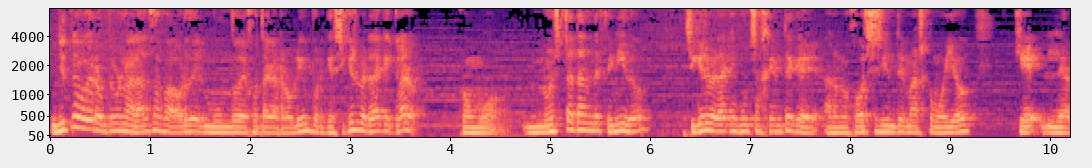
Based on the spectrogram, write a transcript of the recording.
yo tengo que romper una lanza a favor del mundo de J.K. Rowling, porque sí que es verdad que, claro, como no está tan definido, sí que es verdad que hay mucha gente que a lo mejor se siente más como yo, que le,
